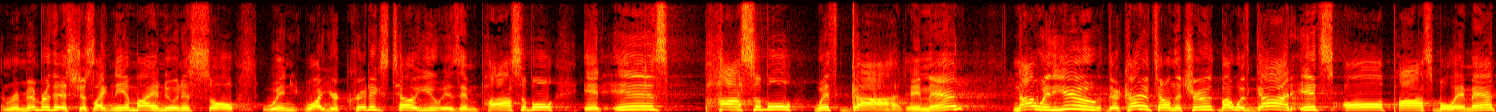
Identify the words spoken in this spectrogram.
And remember this, just like Nehemiah knew in his soul, when what your critics tell you is impossible, it is possible with God. Amen? Not with you, they're kind of telling the truth, but with God, it's all possible. Amen?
